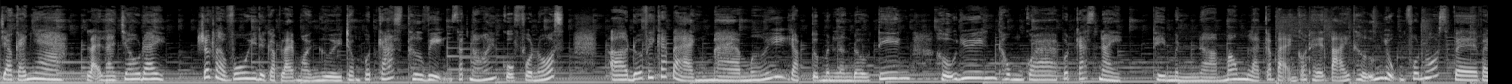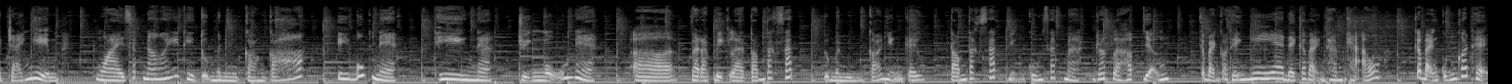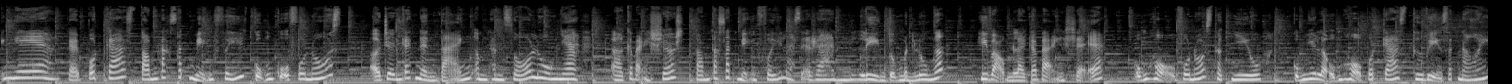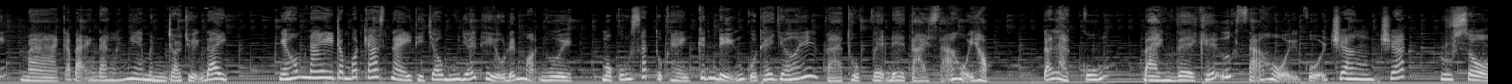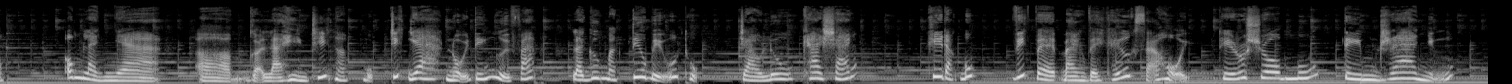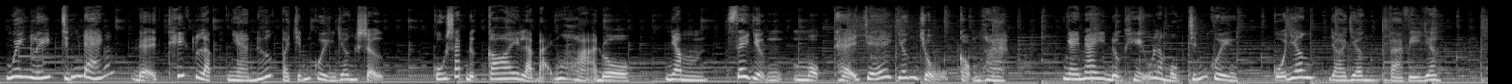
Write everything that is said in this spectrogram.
Chào cả nhà, lại là Châu đây. Rất là vui được gặp lại mọi người trong podcast Thư viện sách nói của Phonos. À, đối với các bạn mà mới gặp tụi mình lần đầu tiên, hữu duyên thông qua podcast này, thì mình à, mong là các bạn có thể tải thử ứng dụng Phonos về và trải nghiệm. Ngoài sách nói thì tụi mình còn có ebook nè, thiền nè, chuyện ngủ nè, à, và đặc biệt là tóm tắt sách tụi mình có những cái tóm tắt sách những cuốn sách mà rất là hấp dẫn các bạn có thể nghe để các bạn tham khảo các bạn cũng có thể nghe cái podcast tóm tắt sách miễn phí cũng của Phonos ở trên các nền tảng âm thanh số luôn nha. À, các bạn search tóm tắt sách miễn phí là sẽ ra liền tụi mình luôn á. Hy vọng là các bạn sẽ ủng hộ Phonos thật nhiều cũng như là ủng hộ podcast thư viện sách nói mà các bạn đang lắng nghe mình trò chuyện đây. Ngày hôm nay trong podcast này thì châu muốn giới thiệu đến mọi người một cuốn sách thuộc hàng kinh điển của thế giới và thuộc về đề tài xã hội học. Đó là cuốn bàn về khế ước xã hội của Jean-Jacques Rousseau. Ông là nhà uh, gọi là hiền triết hả? một triết gia nổi tiếng người Pháp, là gương mặt tiêu biểu thuộc trào lưu khai sáng. Khi đặt bút viết về bàn về khế ước xã hội thì Rousseau muốn tìm ra những nguyên lý chính đáng để thiết lập nhà nước và chính quyền dân sự. Cuốn sách được coi là bản họa đồ nhằm xây dựng một thể chế dân chủ cộng hòa. Ngày nay được hiểu là một chính quyền của dân, do dân và vì dân.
